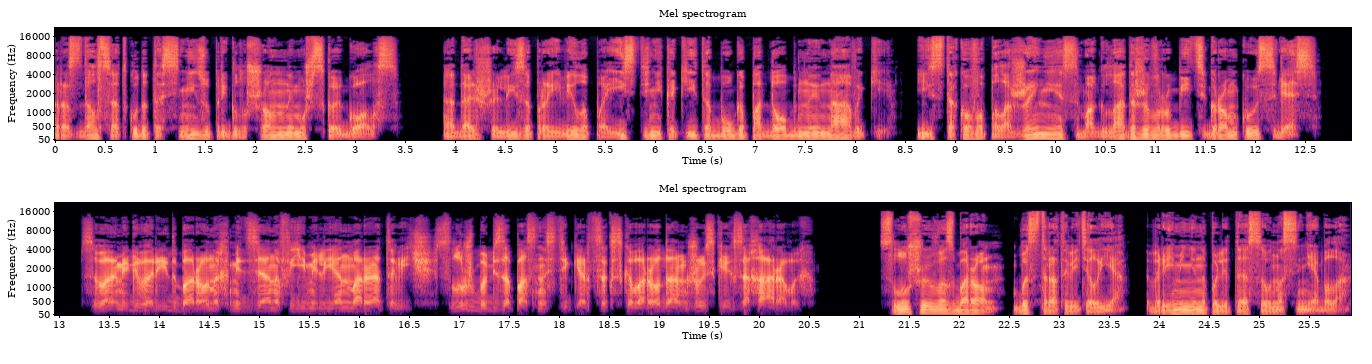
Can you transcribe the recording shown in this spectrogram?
Раздался откуда-то снизу приглушенный мужской голос. А дальше Лиза проявила поистине какие-то богоподобные навыки. И из такого положения смогла даже врубить громкую связь. «С вами говорит барон Ахмедзянов Емельян Маратович, служба безопасности герцогского рода Анжуйских Захаровых». «Слушаю вас, барон», — быстро ответил я. Времени на политеса у нас не было.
